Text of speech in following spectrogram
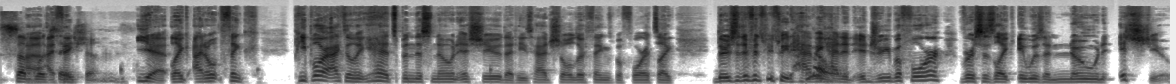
subluxation uh, think, yeah like i don't think people are acting like, yeah, it's been this known issue that he's had shoulder things before. It's like there's a difference between having no. had an injury before versus like it was a known issue.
